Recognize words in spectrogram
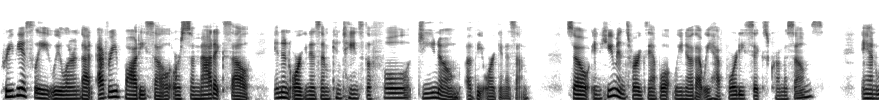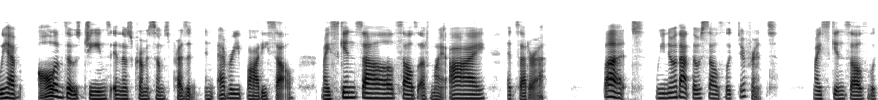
Previously, we learned that every body cell or somatic cell in an organism contains the full genome of the organism. So, in humans, for example, we know that we have 46 chromosomes, and we have all of those genes in those chromosomes present in every body cell my skin cells, cells of my eye, etc. But we know that those cells look different. My skin cells look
